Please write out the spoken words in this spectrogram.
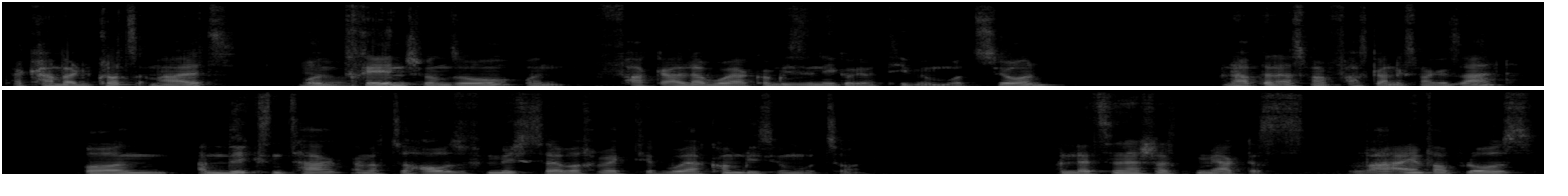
da kam halt ein Klotz im Hals und ja. Tränen schon so und fuck, Alter, woher kommen diese negativen Emotionen? Und habe dann erstmal fast gar nichts mehr gesagt. Und am nächsten Tag einfach zu Hause für mich selber reflektiert, woher kommen diese Emotionen? Und letztendlich habe ich gemerkt, das war einfach bloß,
